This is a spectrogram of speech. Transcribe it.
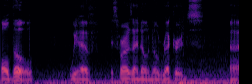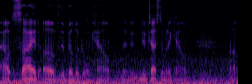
although we have, as far as I know, no records uh, outside of the biblical account, the New Testament account, um,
